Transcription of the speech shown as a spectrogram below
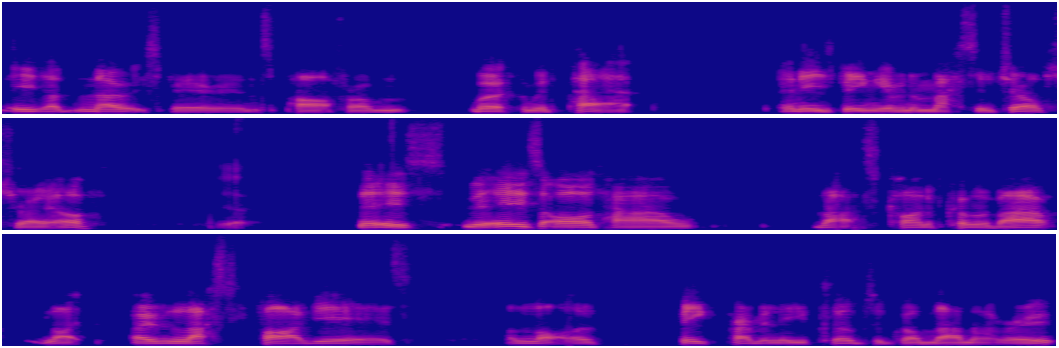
he's had no experience apart from working with Pep and he's been given a massive job straight off. Yeah. It is it is odd how that's kind of come about. Like over the last five years, a lot of big Premier League clubs have gone down that route.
